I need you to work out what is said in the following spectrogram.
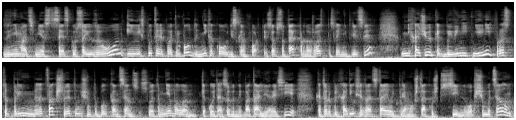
занимать место Советского Союза в ООН и не испытывали по этому поводу никакого дискомфорта. И, собственно, так продолжалось последние 30 лет. Не хочу их как бы винить, не винить, просто примем этот факт, что это, в общем-то, был консенсус. В этом не было какой-то особенной баталии России, которой приходилось это отстаивать прямо уж так уж сильно. В общем и целом,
